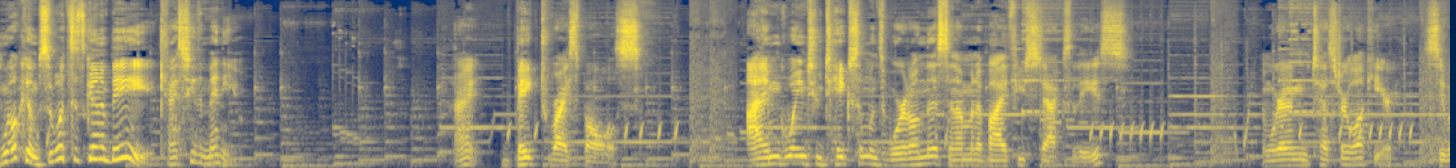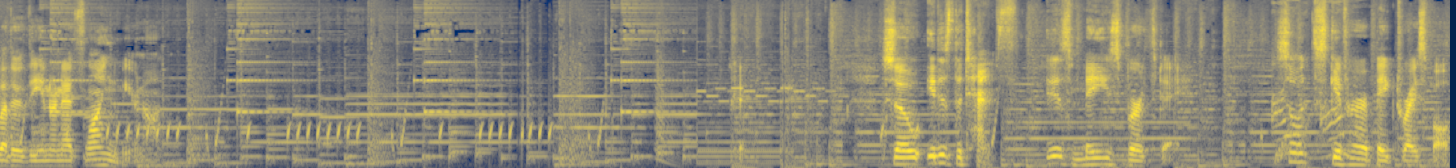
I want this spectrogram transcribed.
Welcome. So what's this gonna be? Can I see the menu? Alright, baked rice balls. I'm going to take someone's word on this and I'm gonna buy a few stacks of these. And we're gonna test our luck here. See whether the internet's lying to me or not. Okay. So it is the 10th. It is May's birthday. So let's give her a baked rice ball.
